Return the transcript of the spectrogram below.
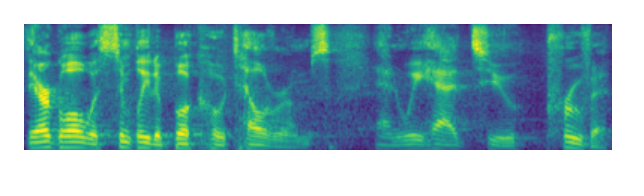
Their goal was simply to book hotel rooms, and we had to prove it.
